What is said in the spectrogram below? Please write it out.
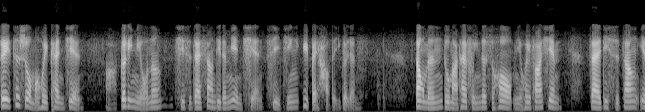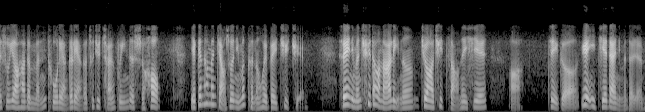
所以这时我们会看见啊，哥利牛呢，其实在上帝的面前是已经预备好的一个人。当我们读马太福音的时候，你会发现，在第十章，耶稣要他的门徒两个两个出去传福音的时候。也跟他们讲说，你们可能会被拒绝，所以你们去到哪里呢？就要去找那些啊，这个愿意接待你们的人，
